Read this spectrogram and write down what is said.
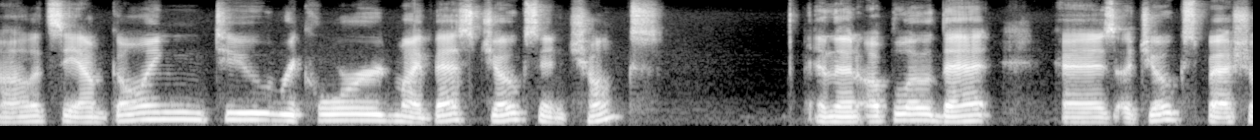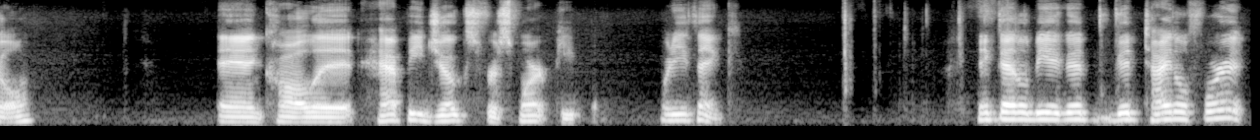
Uh, let's see, I'm going to record my best jokes in chunks and then upload that as a joke special and call it Happy Jokes for Smart People. What do you think? Think that'll be a good good title for it?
